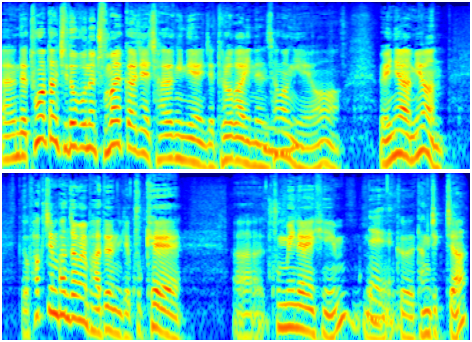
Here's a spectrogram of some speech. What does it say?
아, 근데 통합당 지도부는 주말까지 자가격리에 이제 들어가 있는 음. 상황이에요. 왜냐하면 그 확진 판정을 받은 국회 아, 국민의힘 음, 네. 그 당직자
